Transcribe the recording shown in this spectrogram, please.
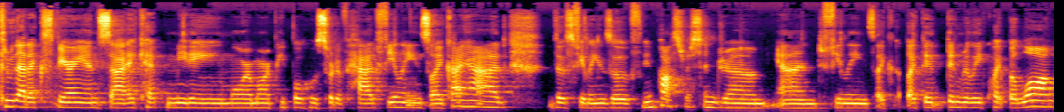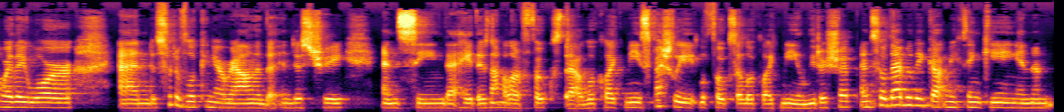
through that experience, I kept meeting more and more people who sort of had feelings like I had, those feelings of imposter syndrome and feelings like like they didn't really quite belong where they were, and sort of looking around in the industry and seeing that hey, there's not a lot of folks that look like me, especially folks that look like me in leadership. And so that really got me thinking and um,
